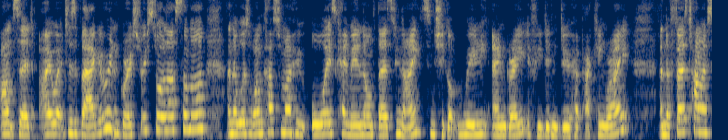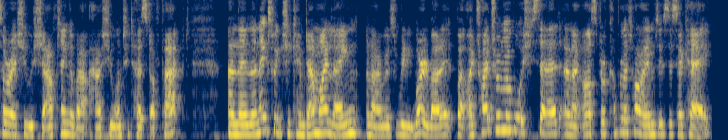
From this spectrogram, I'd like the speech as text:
answered, I worked as a bagger in a grocery store last summer, and there was one customer who always came in on Thursday nights, and she got really angry if you didn't do her packing right. And the first time I saw her, she was shouting about how she wanted her stuff packed. And then the next week, she came down my lane, and I was really worried about it. But I tried to remember what she said, and I asked her a couple of times, Is this okay?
